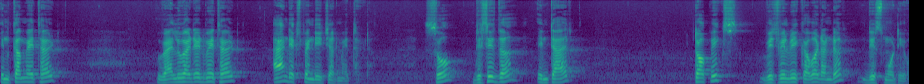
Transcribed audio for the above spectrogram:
income method, value added method and expenditure method. So, this is the entire topics which will be covered under this module.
